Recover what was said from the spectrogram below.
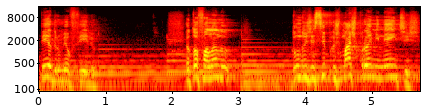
Pedro, meu filho, eu estou falando de um dos discípulos mais proeminentes.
